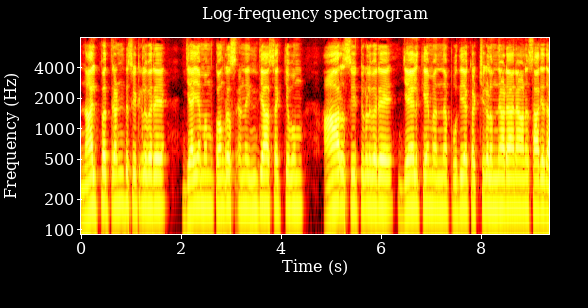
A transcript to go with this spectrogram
നാൽപ്പത്തിരണ്ട് സീറ്റുകൾ വരെ ജെ എം എം കോൺഗ്രസ് എന്ന ഇന്ത്യ സഖ്യവും ആറ് സീറ്റുകൾ വരെ ജെ എൽ കെ എം എന്ന പുതിയ കക്ഷികളും നേടാനാണ് സാധ്യത.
